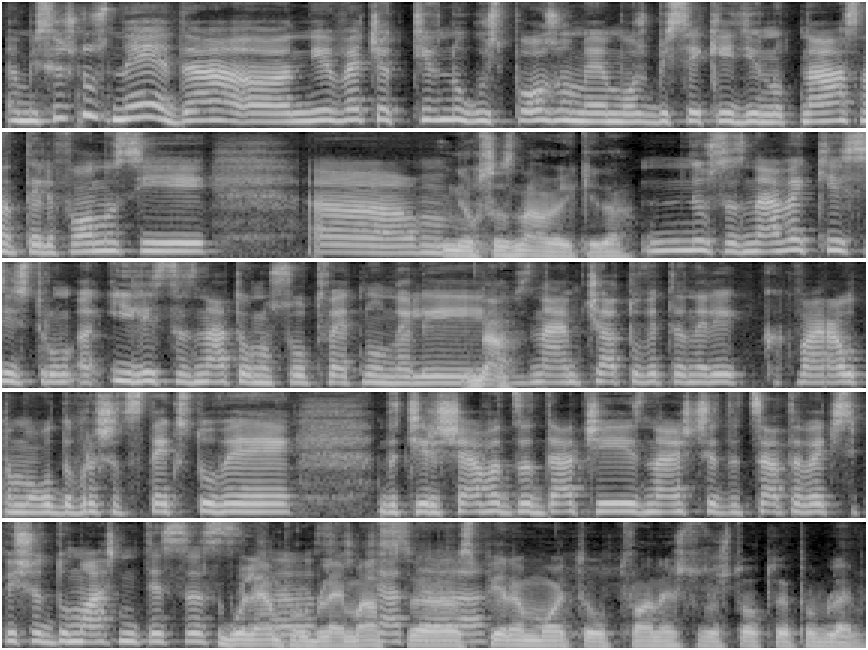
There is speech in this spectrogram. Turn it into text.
Ами всъщност не е, да. А, ние вече активно го използваме, може би всеки един от нас на телефона си. А, не осъзнавайки, да. Не осъзнавайки с инстру... или съзнателно съответно, нали, да. знаем чатовете, нали, каква работа могат да вършат с текстове, да ти решават задачи, знаеш, че децата вече си пишат домашните с Голям проблем. С Аз спирам моите от това нещо, защото е проблем.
